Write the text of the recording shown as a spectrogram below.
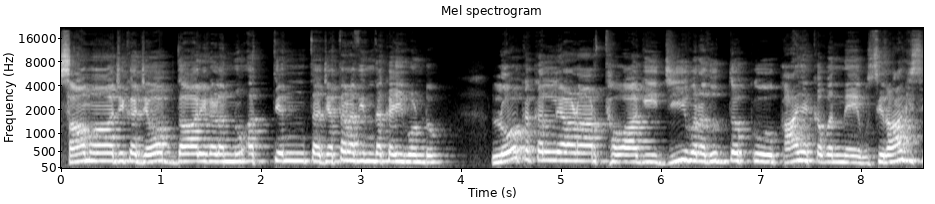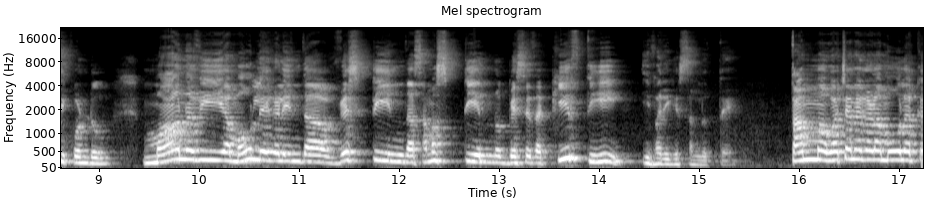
ಸಾಮಾಜಿಕ ಜವಾಬ್ದಾರಿಗಳನ್ನು ಅತ್ಯಂತ ಜತನದಿಂದ ಕೈಗೊಂಡು ಲೋಕ ಕಲ್ಯಾಣಾರ್ಥವಾಗಿ ಜೀವನದುದ್ದಕ್ಕೂ ಕಾಯಕವನ್ನೇ ಉಸಿರಾಗಿಸಿಕೊಂಡು ಮಾನವೀಯ ಮೌಲ್ಯಗಳಿಂದ ವ್ಯಷ್ಟಿಯಿಂದ ಸಮಷ್ಟಿಯನ್ನು ಬೆಸೆದ ಕೀರ್ತಿ ಇವರಿಗೆ ಸಲ್ಲುತ್ತೆ. ತಮ್ಮ ವಚನಗಳ ಮೂಲಕ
